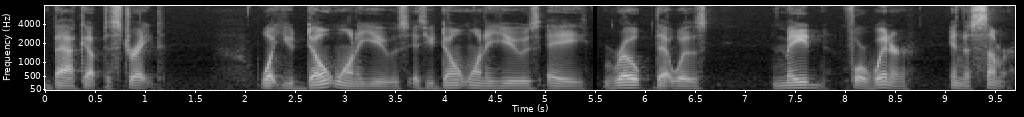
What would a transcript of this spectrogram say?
back up to straight. What you don't want to use is you don't want to use a rope that was made for winter in the summer.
